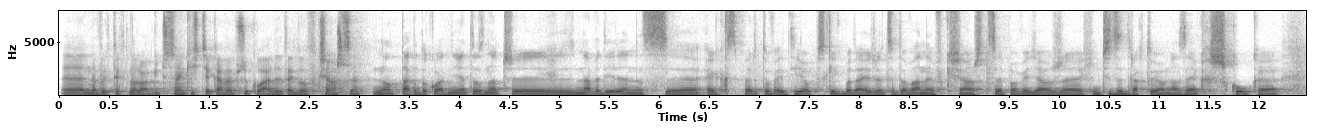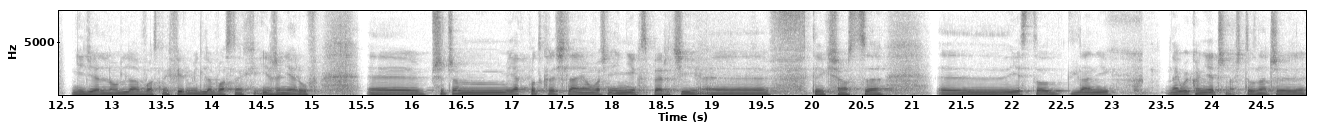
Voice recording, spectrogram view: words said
e, nowych technologii. Czy są jakieś ciekawe przykłady tego w książce? No tak, dokładnie. To znaczy nawet jeden z ekspertów etiopskich bodajże cytowany w książce powiedział, że Chińczycy traktują nas jak szkółkę niedzielną dla własnych firm i dla własnych inżynierów. E, przy czym, jak podkreślają właśnie inni eksperci e, w tej książce, jest to dla nich jakby konieczność, to znaczy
